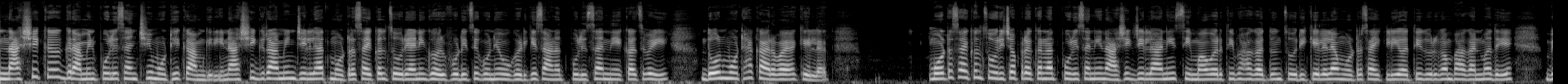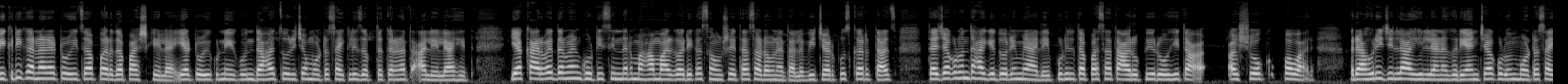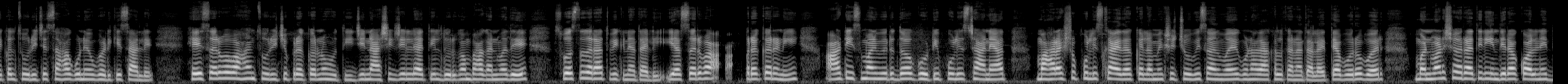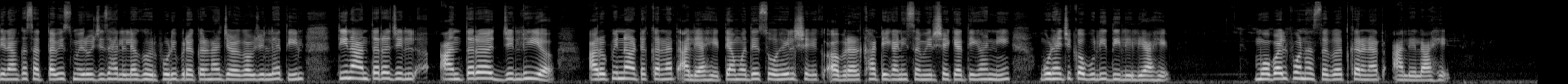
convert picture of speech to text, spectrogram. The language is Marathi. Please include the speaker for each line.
Speaker 1: नाशिक ग्रामीण पोलिसांची मोठी कामगिरी. नाशिक ग्रामीण जिल्ह्यात मोटरसायकल चोरी आणि घरफोडीचे गुन्हे उघडकीस आणत पोलिसांनी एकाच वेळी दोन मोठ्या कारवाया केल्यात. मोटरसायकल चोरीच्या प्रकरणात पोलिसांनी नाशिक जिल्हा आणि सीमावर्ती भागातून चोरी केलेल्या मोटरसायकली अतिदुर्गम भागांमध्ये विक्री करणाऱ्या टोळीचा पर्दापाश केला. या टोळीकडून एकूण दहा चोरीच्या मोटरसायकली जप्त करण्यात आलेल्या आहेत. या कारवाईदरम्यान दरम्यान घोटीसिंदर महामार्गावर एका संशयितास अडवण्यात आलं. विचारपूस करताच त्याच्याकडून धागेदोरे मिळाले. पुढील तपासात आरोपी रोहित अशोक पवार राहुरी जिल्हा अहिल्यानगर यांच्याकडून मोटरसायकल चोरीचे सहा गुन्हे उघडकीस आले. हे सर्व वाहन चोरीची प्रकरणं होती जी नाशिक जिल्ह्यातील दुर्गम भागांमध्ये स्वस्त दरात विकण्यात आली. या सर्व प्रकरणी आठ इसमांविरुद्ध घोटी पोलीस ठाण्यात महाराष्ट्र पोलीस कायदा कलम एकशे चोवीस अन्वये गुन्हा दाखल करण्यात आला आहे त्याबरोबर मनमाड शहरातील इंदिरा कॉलनी दिनांक सत्तावीस मे रोजी झालेल्या घरफोडी प्रकरणात जळगाव जिल्ह्यातील तीन आंतरजिल्ह आंतरजिल्हीय आरोपींना अटक करण्यात आली आहे. त्यामध्ये सोहेल शेख अब्रार खाटिक आणि समीर शेख या तिघांनी गुन्ह्याची कबुली दिलेली आहे. मोबाईल फोन हस्तगत करण्यात आलेला आहे.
